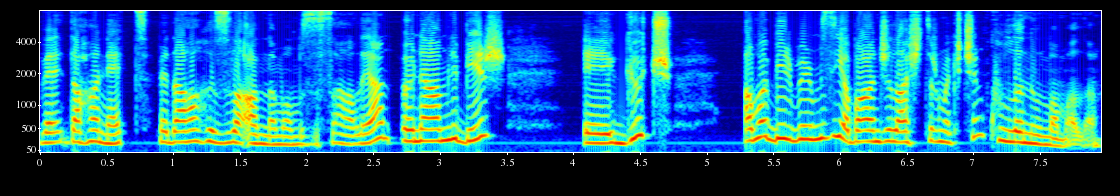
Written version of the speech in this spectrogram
ve daha net ve daha hızlı anlamamızı sağlayan önemli bir e, güç ama birbirimizi yabancılaştırmak için kullanılmamalı.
